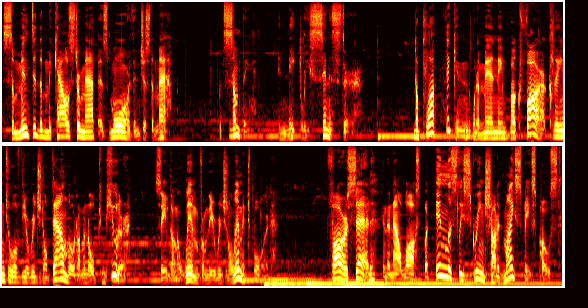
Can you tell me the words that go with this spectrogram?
cemented the McAllister map as more than just a map, but something innately sinister. The plot thickened when a man named Buck Farr claimed to have the original download on an old computer, saved on a whim from the original image board. Farr said, in a now lost but endlessly screenshotted MySpace post,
